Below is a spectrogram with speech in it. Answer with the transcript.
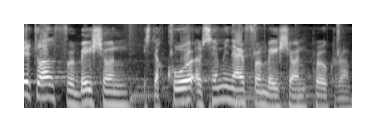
Spiritual formation is the core of seminary formation program.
